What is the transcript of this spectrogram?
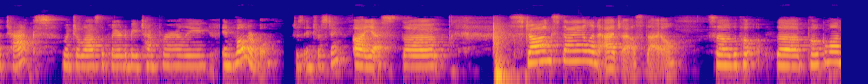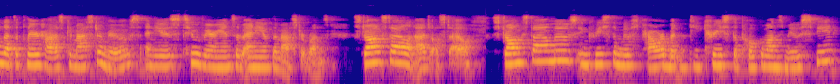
attacks, which allows the player to be temporarily invulnerable, which is interesting. Uh, yes, the strong style and agile style. So the po- the Pokemon that the player has can master moves and use two variants of any of the master runs. Strong Style and Agile Style. Strong Style moves increase the move's power but decrease the Pokemon's move speed,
